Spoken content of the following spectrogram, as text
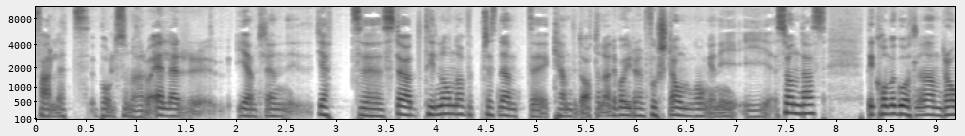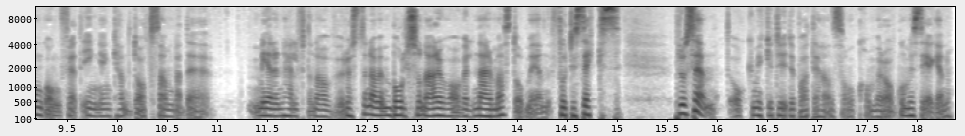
fallet Bolsonaro eller egentligen gett stöd till någon av presidentkandidaterna. Det var ju den första omgången i, i söndags. Det kommer gå till en andra omgång för att ingen kandidat samlade mer än hälften av rösterna. Men Bolsonaro var väl närmast då med en 46 procent och mycket tyder på att det är han som kommer avgå med segern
